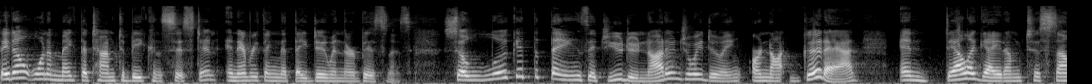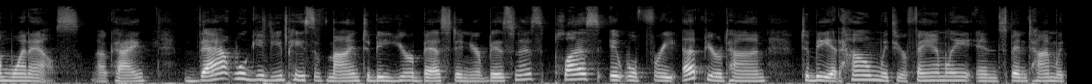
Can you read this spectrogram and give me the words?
they don't want to make the time to be consistent in everything that they do in their business. So look at the things that you do not enjoy doing or not good at and delegate them to someone else. Okay, that will give you peace of mind to be your best in your business. Plus, it will free up your time to be at home with your family and spend time with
